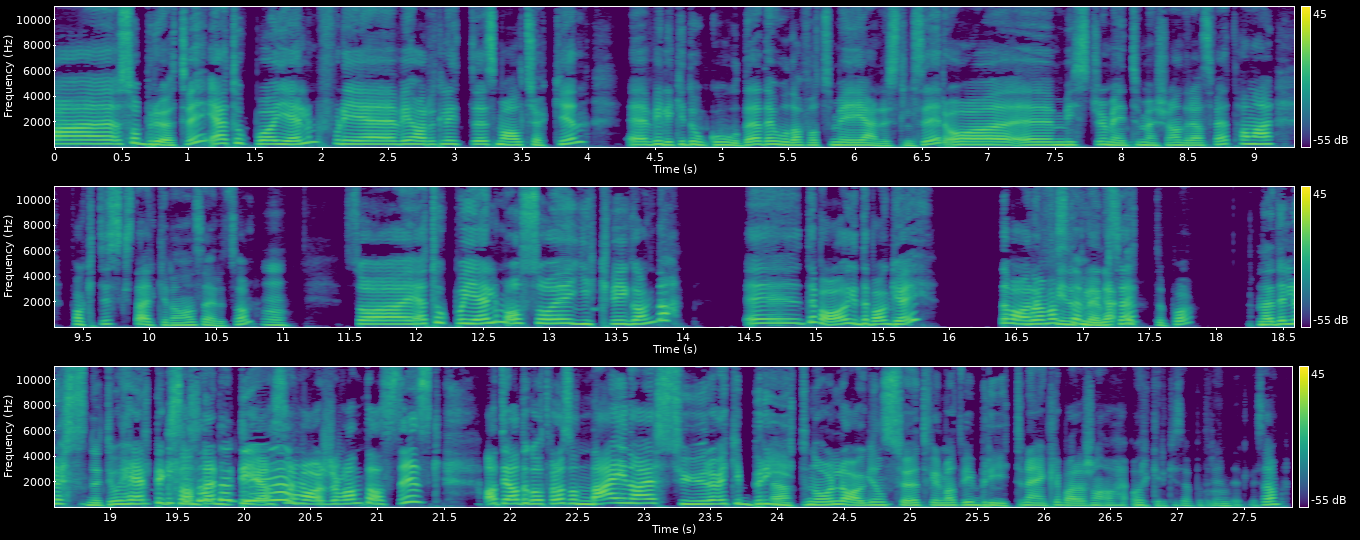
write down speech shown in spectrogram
så brøt vi. Jeg tok på hjelm, fordi vi har et litt eh, smalt kjøkken. Eh, ville ikke dunke hodet. Det hodet har fått så mye hjernerystelser. Og eh, Mr. Made to Measure Andreas Fett, han er faktisk sterkere enn han ser ut som. Mm. Så jeg tok på hjelm, og så gikk vi i gang, da. Eh, det, var, det var gøy. Det var Hvordan en var stemninga etterpå? Nei, det løsnet jo helt, ikke sant? Det er det som var så fantastisk! At jeg hadde gått fra sånn Nei, nå er jeg sur, og vil ikke bryte nå og lage en søt film at vi bryter når jeg egentlig bare er sånn Jeg orker ikke se på trynet ditt, liksom.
